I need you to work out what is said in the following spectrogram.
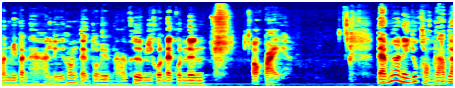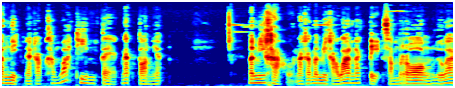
มันมีปัญหาหรือห้องแต่งตัวมีปัญหาคือมีคนใดคนหนึ่งออกไป แต่เมื่อในยุคของราบลังนิกนะครับคำว่าทีมแตกณตอนเนี้ย มันมีข่าวนะครับ มันมีข่าวว่านักเตะสำรองหรือว่า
